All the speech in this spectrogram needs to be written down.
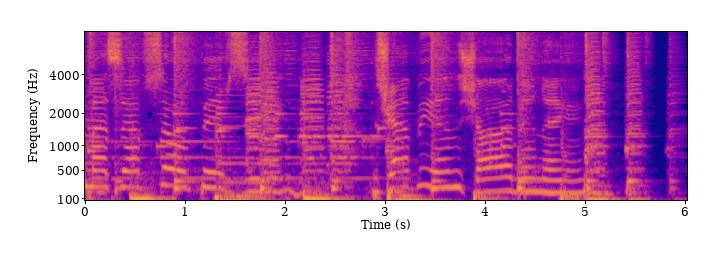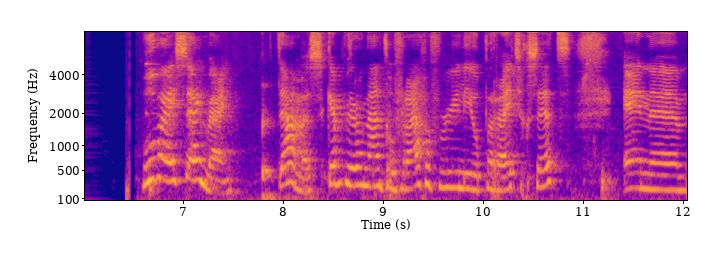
myself so busy. Champagne Chardonnay. Hoe wijs zijn wij? Dames, ik heb weer een aantal vragen voor jullie op een rijtje gezet. En uh,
